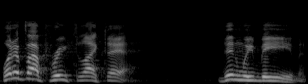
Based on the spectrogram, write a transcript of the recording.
What if I preached like that? Then we'd be even.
